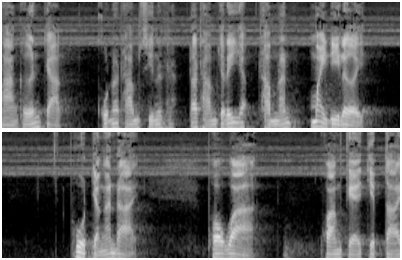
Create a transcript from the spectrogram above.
ห่างเหินจากคุณธรรมศีลธรรมจริยธรรมนั้นไม่ดีเลย พูดอย่างนั้นได้ เพราะว่าความแก่เจ็บตาย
